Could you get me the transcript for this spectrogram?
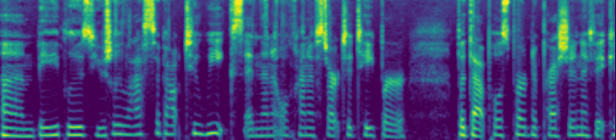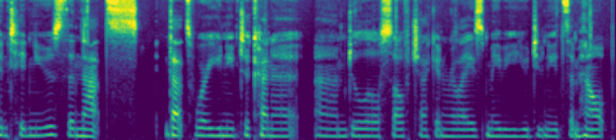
Um, baby blues usually lasts about two weeks and then it will kind of start to taper. But that postpartum depression, if it continues, then that's that's where you need to kind of um, do a little self check and realize maybe you do need some help.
